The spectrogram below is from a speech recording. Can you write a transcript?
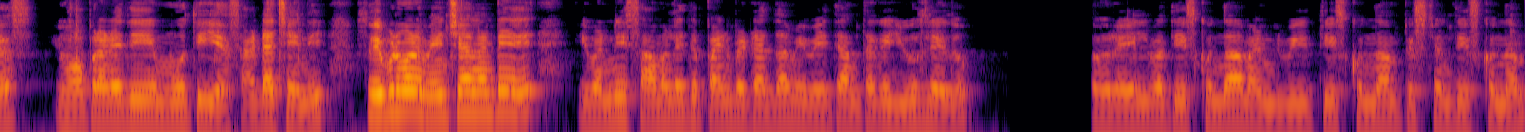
ఎస్ ఈ హాపర్ అనేది మూతి ఎస్ అటాచ్ అయింది. సో ఇప్పుడు మనం ఏం చేయాలంటే ఇవన్నీ సామాన్లు అయితే పైన పెట్టేద్దాం. ఇవైతే అంతగా యూజ్ లేదు. సో రైల్ తీసుకుందాం అండ్ ఇవి తీసుకుందాం పిస్టన్ తీసుకుందాం.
